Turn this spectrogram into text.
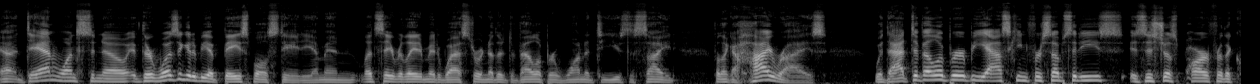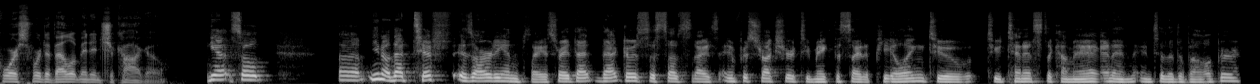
Uh, Dan wants to know if there wasn't going to be a baseball stadium, and let's say Related Midwest or another developer wanted to use the site for like a high rise, would that developer be asking for subsidies? Is this just par for the course for development in Chicago? Yeah, so uh, you know that TIF is already in place, right? That that goes to subsidize infrastructure to make the site appealing to to tenants to come in and, and to the developer.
